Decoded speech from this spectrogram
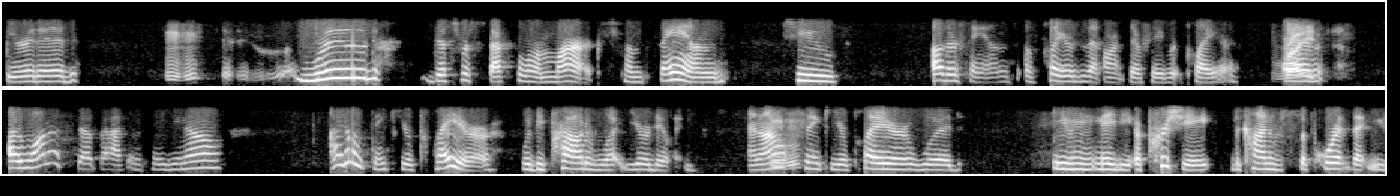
spirited, mm-hmm. rude, disrespectful remarks from fans to other fans of players that aren't their favorite player. Right. And I want to step back and say, you know, I don't think your player would be proud of what you're doing. And I don't mm-hmm. think your player would even maybe appreciate the kind of support that you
